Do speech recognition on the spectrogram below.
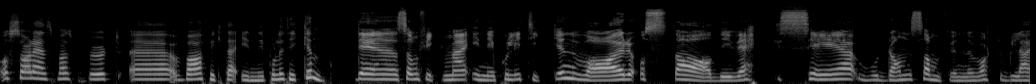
Og så er det en som har spurt eh, hva fikk deg inn i politikken? Det som fikk meg inn i politikken, var å stadig vekk se hvordan samfunnet vårt ble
